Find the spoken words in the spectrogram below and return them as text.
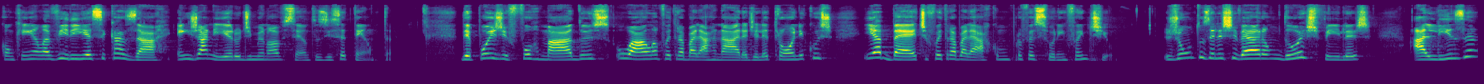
com quem ela viria se casar em janeiro de 1970. Depois de formados, o Alan foi trabalhar na área de eletrônicos e a Beth foi trabalhar como professora infantil. Juntos, eles tiveram duas filhas, a Lisa,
